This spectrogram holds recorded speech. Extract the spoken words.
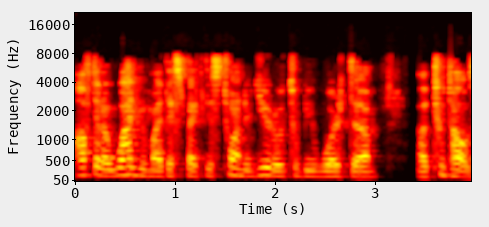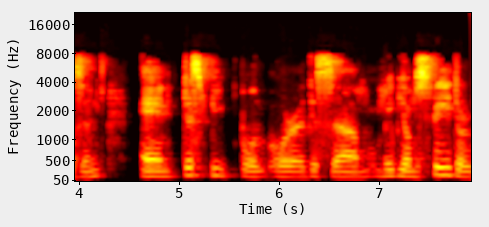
after a while you might expect this 200 euro to be worth uh, uh, 2,000. And this people, or this um, maybe on the street, or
